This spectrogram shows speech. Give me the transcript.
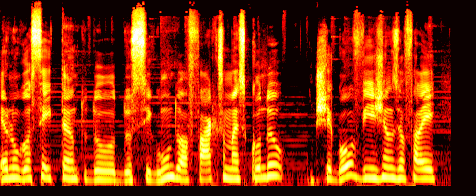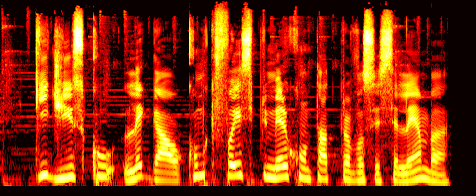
eu não gostei tanto do, do segundo, Alfax, mas quando chegou o Visions, eu falei, que disco legal. Como que foi esse primeiro contato para você, você lembra?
